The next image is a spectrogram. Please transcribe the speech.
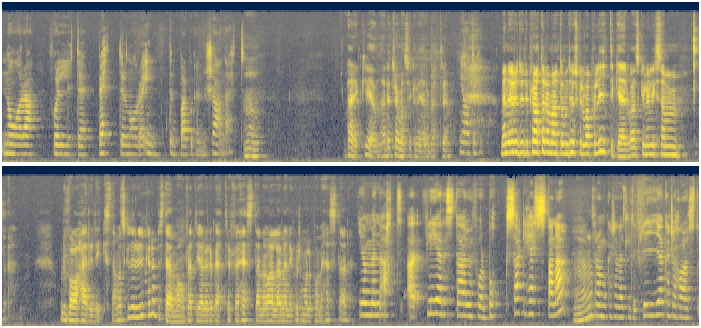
några får det lite bättre och några inte, bara på grund av könet. Mm. Verkligen, ja, det tror jag man skulle kunna göra bättre. Ja, det, Men du, du pratade om att om du skulle vara politiker, vad skulle liksom... Och du var här i riksdagen, vad skulle du kunna bestämma om för att göra det bättre för hästarna och alla människor som håller på med hästar? ja, men att äh, fler stall får boxar till hästarna Mm. så de kan känna sig lite fria, kanske ha st-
